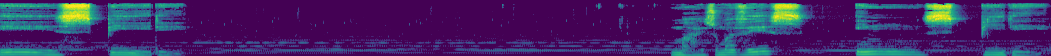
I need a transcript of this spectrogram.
Expire. Mais uma vez, inspire.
